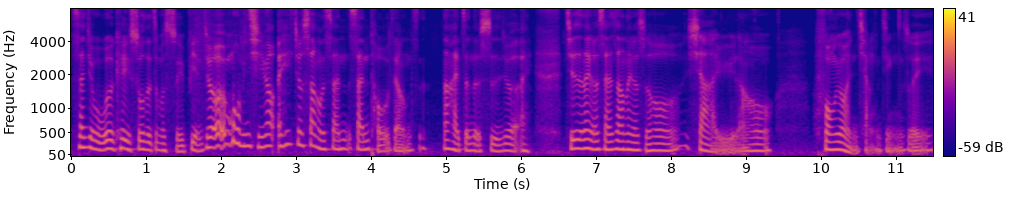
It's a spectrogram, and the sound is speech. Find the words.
三九五二可以说的这么随便，就莫名其妙，哎，就上了山山头这样子。那还真的是，就哎，其实那个山上那个时候下雨，然后风又很强劲，所以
